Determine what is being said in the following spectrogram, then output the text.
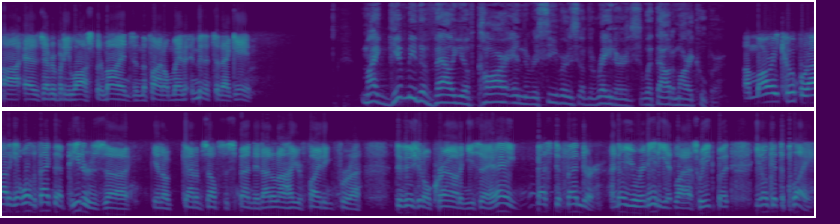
uh, as everybody lost their minds in the final min- minutes of that game. Mike, give me the value of Carr and the receivers of the Raiders without Amari Cooper. Amari Cooper out again. Well, the fact that Peters, uh, you know, got himself suspended. I don't know how you're fighting for a divisional crown, and you say, "Hey, best defender." I know you were an idiot last week, but you don't get to play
